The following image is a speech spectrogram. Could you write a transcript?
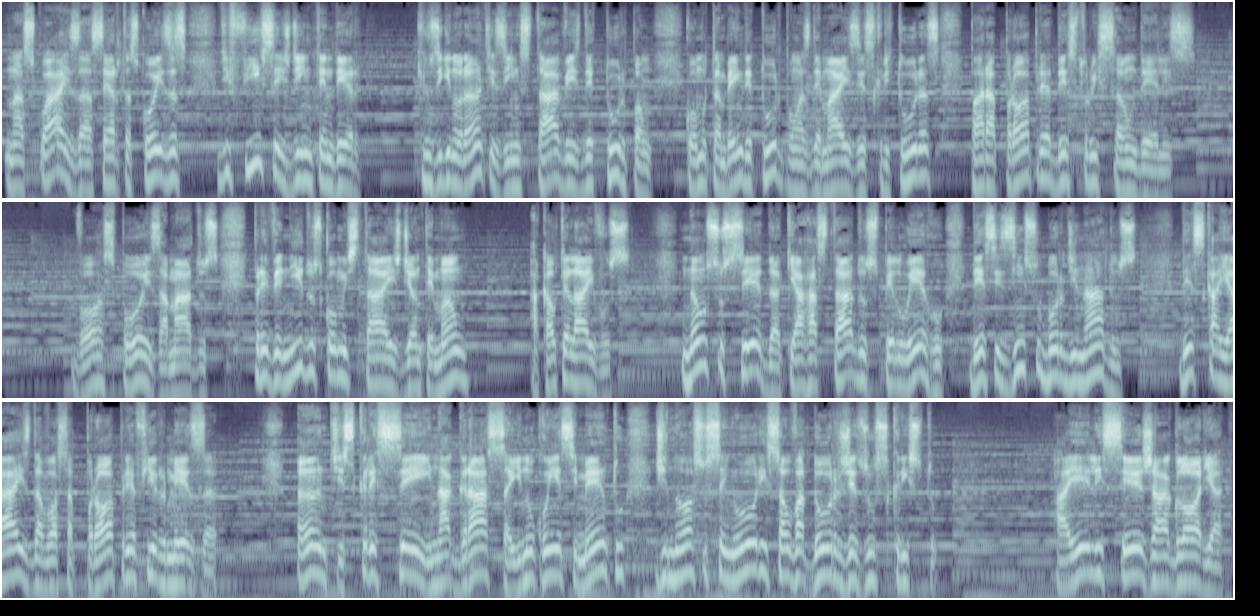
nas quais há certas coisas difíceis de entender, que os ignorantes e instáveis deturpam, como também deturpam as demais Escrituras para a própria destruição deles. Vós, pois, amados, prevenidos como estáis de antemão, acautelai-vos. Não suceda que, arrastados pelo erro desses insubordinados, descaiais da vossa própria firmeza Antes crescei na graça e no conhecimento de nosso Senhor e Salvador Jesus Cristo. A Ele seja a glória,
